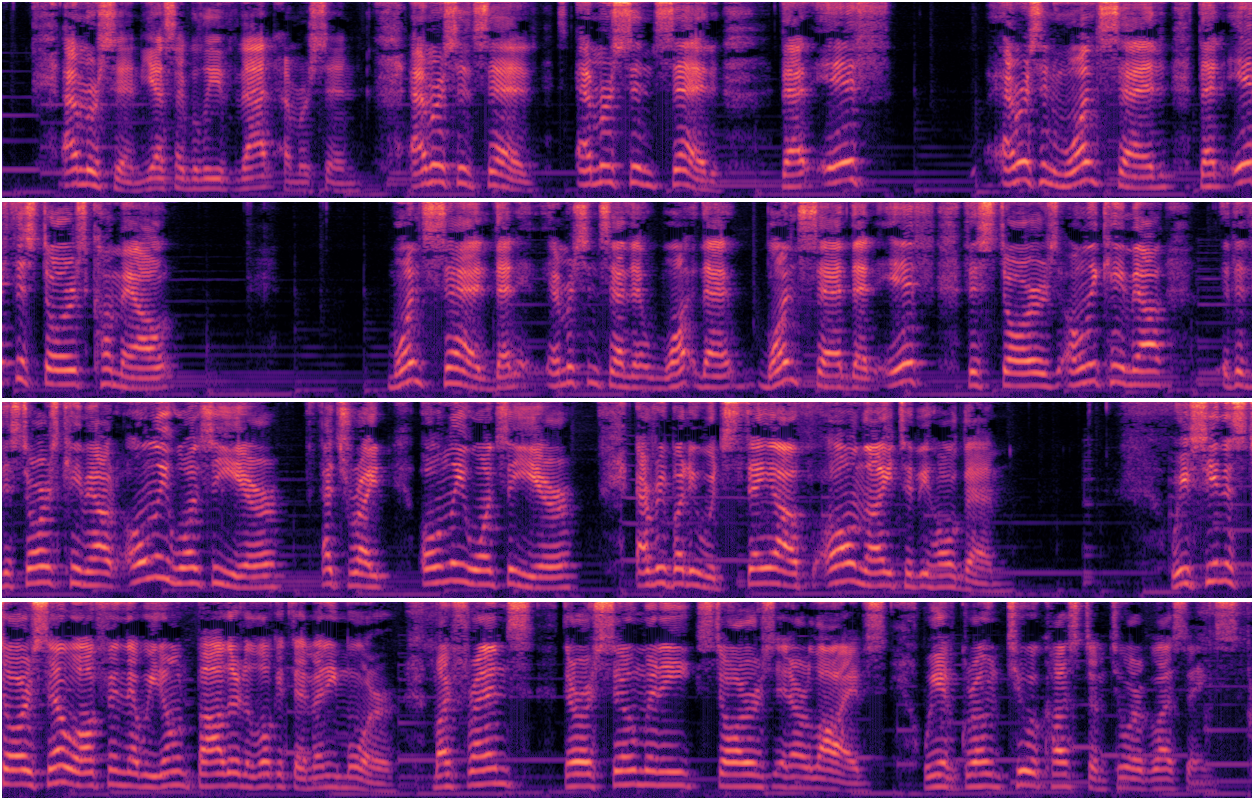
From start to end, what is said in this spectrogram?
Emerson, yes, I believe that Emerson. Emerson said, Emerson said that if, Emerson once said that if the stars come out, once said that Emerson said that one that once said that if the stars only came out that the stars came out only once a year, that's right, only once a year, everybody would stay up all night to behold them. We've seen the stars so often that we don't bother to look at them anymore. My friends, there are so many stars in our lives. We have grown too accustomed to our blessings.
